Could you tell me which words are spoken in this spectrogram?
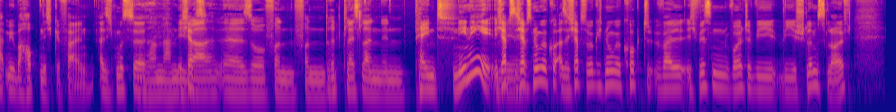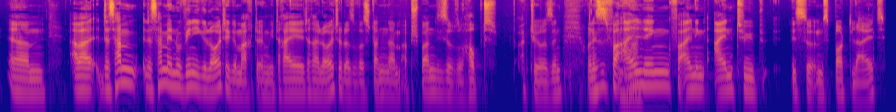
Hat mir überhaupt nicht gefallen. Also ich musste. Dann haben die ich da äh, so von, von Drittklässlern in Paint. Nee, nee, ich hab's, ich hab's nur geguckt, also ich hab's wirklich nur geguckt, weil ich wissen wollte, wie, wie schlimm es läuft. Ähm, aber das haben, das haben ja nur wenige Leute gemacht, irgendwie drei, drei Leute oder sowas standen da im Abspann, die so, so Hauptakteure sind. Und es ist vor allen Dingen, vor allen Dingen ein Typ ist so im Spotlight,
